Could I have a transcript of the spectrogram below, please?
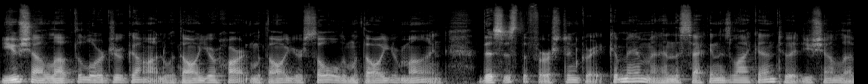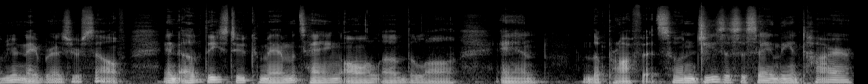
you shall love the Lord your God with all your heart and with all your soul and with all your mind. This is the first and great commandment, and the second is like unto it. You shall love your neighbor as yourself. And of these two commandments hang all of the law and the prophets. So, and Jesus is saying the entire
